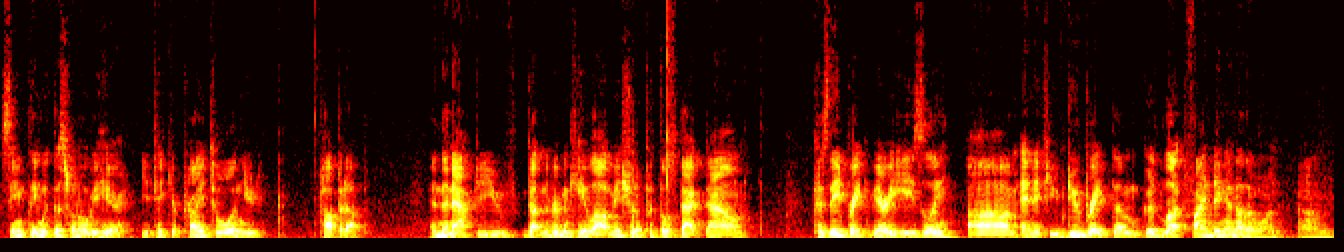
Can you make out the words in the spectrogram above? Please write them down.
Same thing with this one over here. You take your pry tool and you'd pop it up. And then after you've gotten the ribbon cable out, make sure to put those back down because they break very easily. Um, and if you do break them, good luck finding another one. Um,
